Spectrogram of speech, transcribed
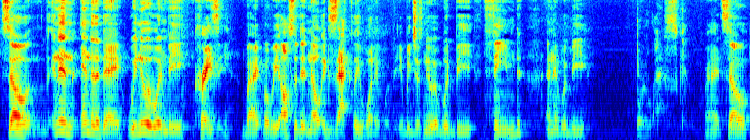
So, and then end of the day, we knew it wouldn't be crazy, right? But we also didn't know exactly what it would be. We just knew it would be themed and it would be burlesque, right? So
